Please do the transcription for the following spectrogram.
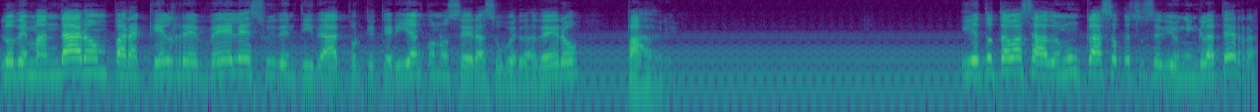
lo demandaron para que él revele su identidad porque querían conocer a su verdadero padre. Y esto está basado en un caso que sucedió en Inglaterra.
